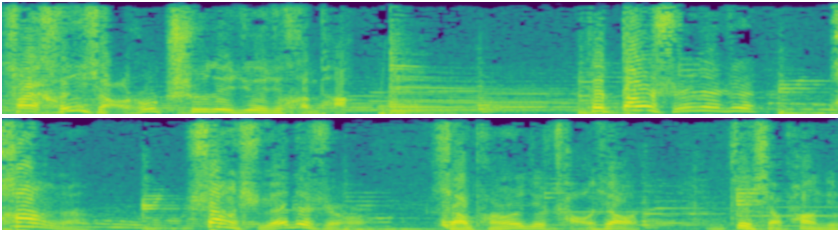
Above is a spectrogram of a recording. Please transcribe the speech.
所以很小时候吃的就就很胖。他当时呢这胖啊，上学的时候小朋友就嘲笑他，这小胖妞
